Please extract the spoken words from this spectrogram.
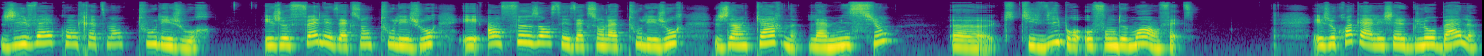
J'y vais concrètement tous les jours. Et je fais les actions tous les jours. Et en faisant ces actions-là tous les jours, j'incarne la mission euh, qui, qui vibre au fond de moi, en fait. Et je crois qu'à l'échelle globale,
